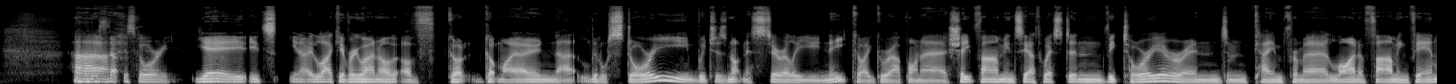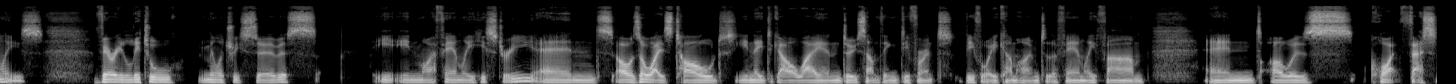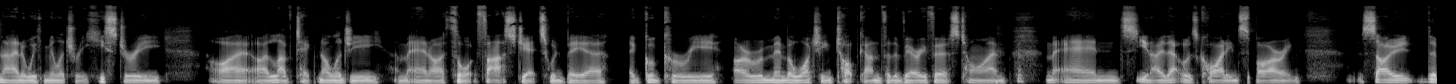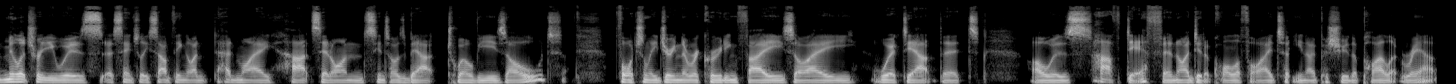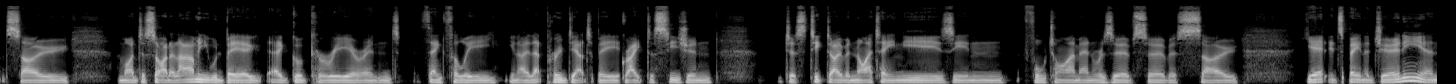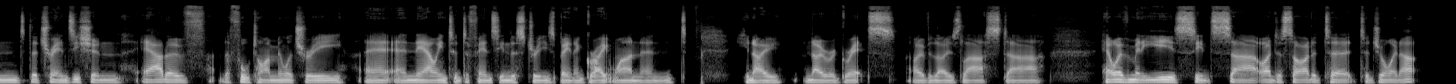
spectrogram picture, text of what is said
Uh, start the story? Yeah, it's you know like everyone, I've- got got my own uh, little story, which is not necessarily unique. I grew up on a sheep farm in southwestern Victoria, and um, came from a line of farming families. Very little military service in my family history, and I was always told you need to go away and do something different before you come home to the family farm. And I was quite fascinated with military history. I, I love technology, um, and I thought fast jets would be a, a good career. I remember watching Top Gun for the very first time, and you know that was quite inspiring. So the military was essentially something I had my heart set on since I was about twelve years old. Fortunately, during the recruiting phase, I worked out that I was half deaf and I didn't qualify to, you know, pursue the pilot route. So I decided army would be a, a good career. And thankfully, you know, that proved out to be a great decision. Just ticked over 19 years in full time and reserve service. So, yeah, it's been a journey and the transition out of the full time military and, and now into defense industry has been a great one. And, you know, no regrets over those last, uh, however many years since uh, I decided to to join up.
